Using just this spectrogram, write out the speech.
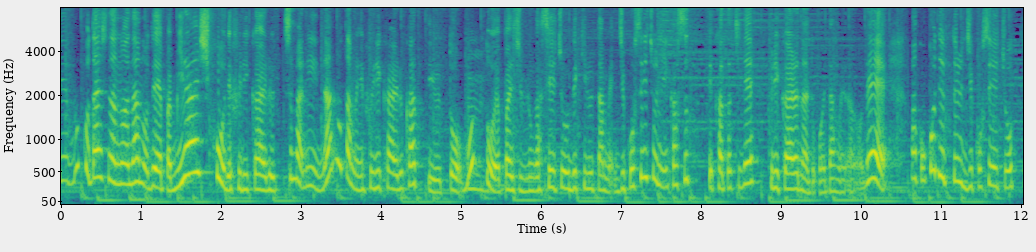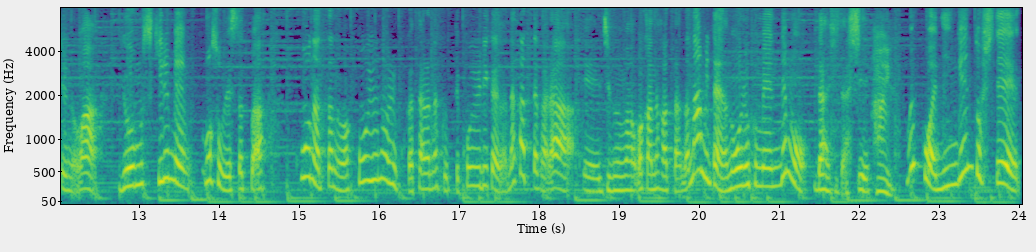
でもう一個大事なのはなのでやっぱ未来志向で振り返るつまり何のために振り返るかっていうともっとやっぱり自分が成長できるため、自己成長に生かすって形で振り返らないとこれダメなので、まあ、ここで言ってる自己成長っていうのは業務スキル面もそうです。例えばこうなったのはこういう能力が足らなくってこういう理解がなかったから、えー、自分は分からなかったんだなみたいな能力面でも大事だし、はい、もう一個は人間として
